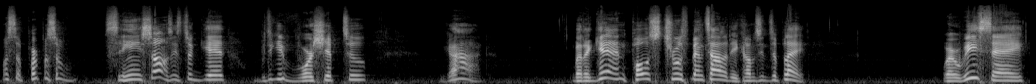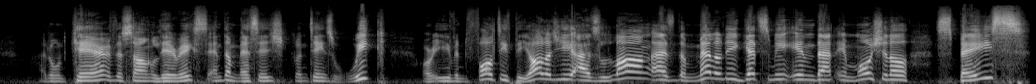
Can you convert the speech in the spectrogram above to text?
What's the purpose of singing songs? It's to get to give worship to God. But again, post-truth mentality comes into play. Where we say, I don't care if the song lyrics and the message contains weak or even faulty theology as long as the melody gets me in that emotional space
